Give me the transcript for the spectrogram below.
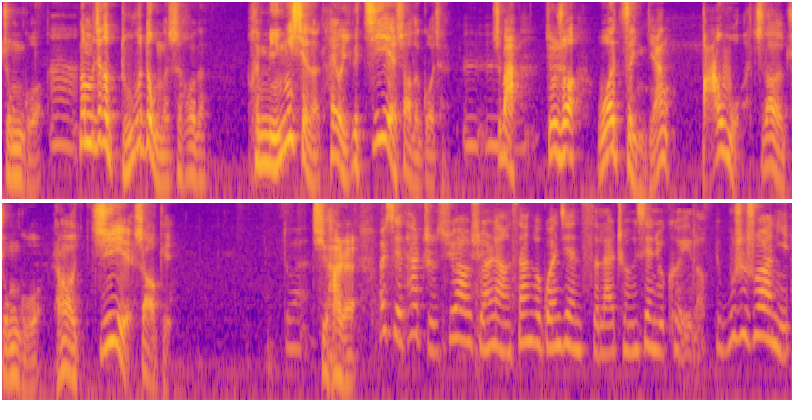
中国。嗯，那么这个读懂的时候呢，很明显的，它有一个介绍的过程。嗯嗯，是吧？就是说我怎样。把我知道的中国，然后介绍给对其他人，而且他只需要选两三个关键词来呈现就可以了，不是说让你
